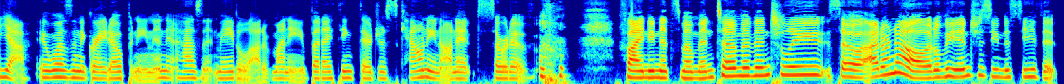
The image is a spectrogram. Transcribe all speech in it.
yeah, it wasn't a great opening and it hasn't made a lot of money, but I think they're just counting on it sort of finding its momentum eventually. So I don't know. It'll be interesting to see if it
